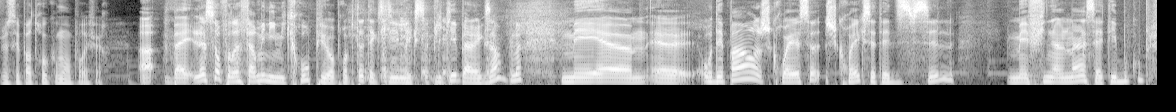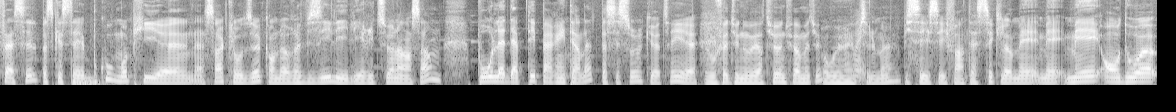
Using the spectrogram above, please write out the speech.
Je sais pas trop comment on pourrait faire. Ah, ben là, ça, il faudrait fermer les micros, puis on pourrait peut-être ex- l'expliquer, par exemple. Mais euh, euh, au départ, je croyais ça, je croyais que c'était difficile. Mais finalement, ça a été beaucoup plus facile parce que c'était beaucoup, moi puis euh, notre soeur Claudia, qu'on a revisé les, les rituels ensemble pour l'adapter par Internet. Parce que c'est sûr que, tu sais, euh, vous faites une ouverture, une fermeture? Oui, absolument. Puis c'est, c'est fantastique, là. Mais, mais, mais on doit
